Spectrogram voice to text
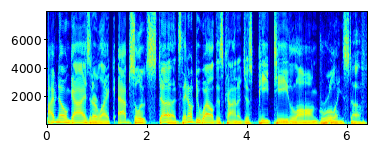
I've known guys that are like absolute studs. They don't do well at this kind of just PT long grueling stuff.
